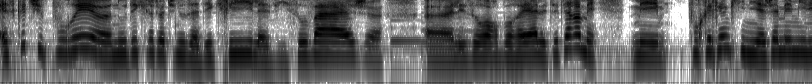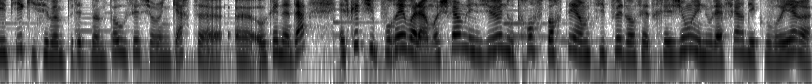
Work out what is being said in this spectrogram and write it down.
Est-ce que tu pourrais nous décrire, toi tu nous as décrit la vie sauvage, les aurores boréales, etc. Mais, mais pour quelqu'un qui n'y a jamais mis les pieds, qui sait même peut-être même pas où c'est sur une carte euh, au Canada, est-ce que tu pourrais, voilà, moi je ferme les yeux, nous transporter un petit peu dans cette région et nous la faire découvrir,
